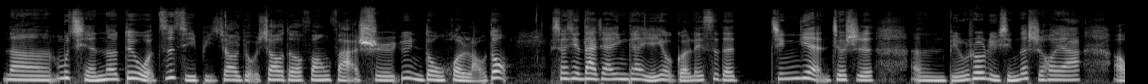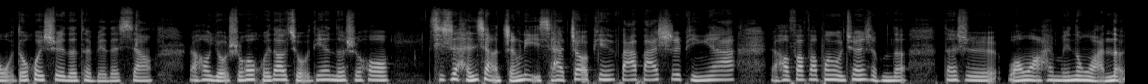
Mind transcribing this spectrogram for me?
那目前呢，对我自己比较有效的方法是运动或劳动。相信大家应该也有个类似的经验，就是嗯，比如说旅行的时候呀，啊，我都会睡得特别的香。然后有时候回到酒店的时候。其实很想整理一下照片，发发视频呀，然后发发朋友圈什么的，但是往往还没弄完呢，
